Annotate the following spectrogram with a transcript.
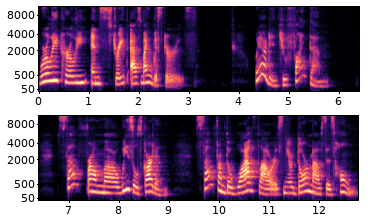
whirly curly and straight as my whiskers. Where did you find them? Some from uh, Weasel's garden, some from the wildflowers near Dormouse's home.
